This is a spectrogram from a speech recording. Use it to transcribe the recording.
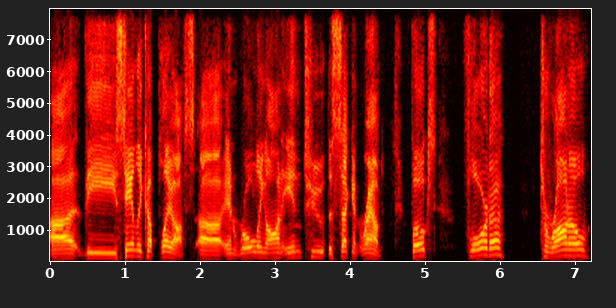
uh, the Stanley Cup playoffs uh, and rolling on into the second round. Folks, Florida, Toronto,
